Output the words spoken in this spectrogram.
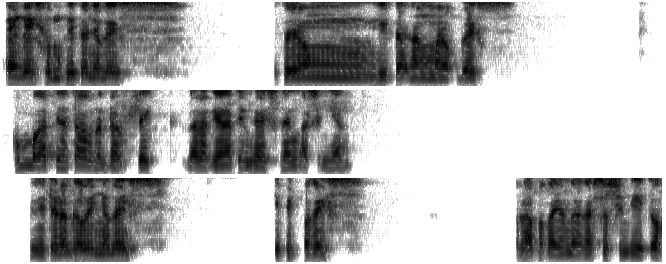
Ayan guys, kung makita nyo guys, ito yung hita ng manok guys. Kumbaga tinatawag na drumstick. Lalagyan natin guys ng asin yan. Ganito lang gawin nyo guys. Tipid pa guys. Wala pa kayong gagastusin dito.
